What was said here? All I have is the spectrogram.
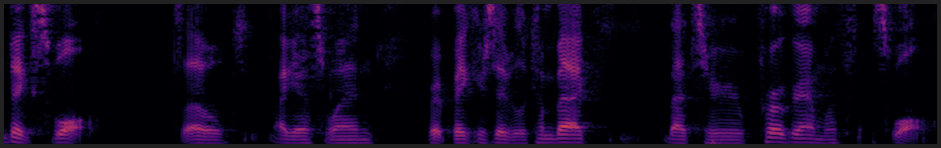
Big Swole. So I guess when Britt Baker's able to come back, that's her program with Swole.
